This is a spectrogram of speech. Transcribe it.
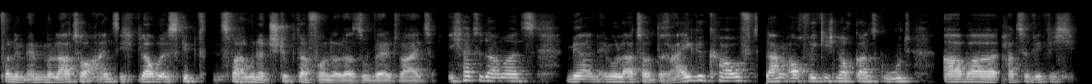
Von dem Emulator 1, ich glaube, es gibt 200 Stück davon oder so weltweit. Ich hatte damals mir einen Emulator Simulator 3 gekauft, lang auch wirklich noch ganz gut, aber hatte wirklich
